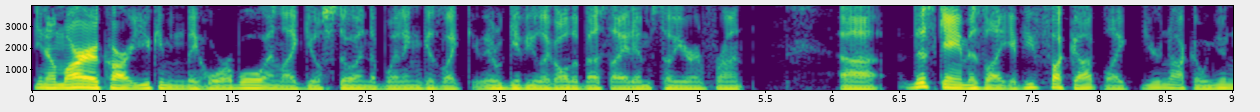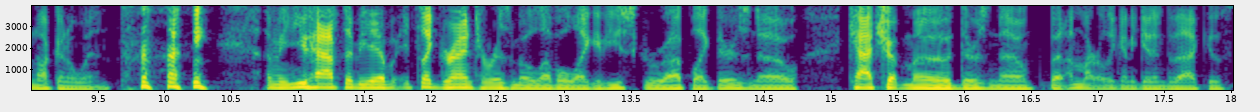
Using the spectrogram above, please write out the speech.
you know, Mario Kart, you can be horrible and like you'll still end up winning because like it'll give you like all the best items till you're in front. Uh, this game is like if you fuck up, like you're not going, you're not going to win. I mean, I mean, you have to be able. It's like Gran Turismo level. Like if you screw up, like there's no catch up mode. There's no. But I'm not really going to get into that because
